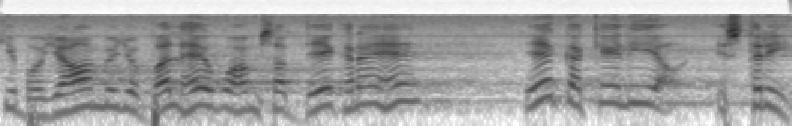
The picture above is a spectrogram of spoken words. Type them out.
की भुजाओं में जो बल है, वो हम सब देख रहे हैं। एक अकेली स्त्री,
